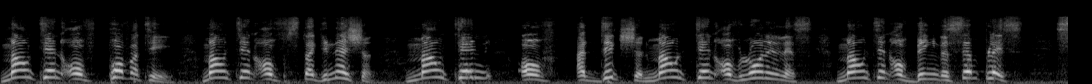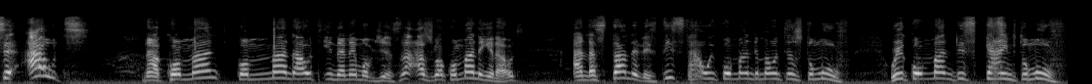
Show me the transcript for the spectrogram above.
mountain of poverty, mountain of stagnation, mountain of addiction, mountain of loneliness, mountain of being in the same place. Say out. Now command, command out in the name of Jesus. Now, as we're commanding it out, understand this. This is how we command the mountains to move. We command this kind to move.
